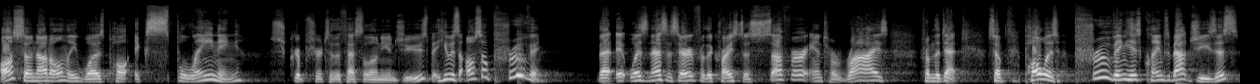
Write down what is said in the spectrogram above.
Also, not only was Paul explaining Scripture to the Thessalonian Jews, but he was also proving that it was necessary for the Christ to suffer and to rise from the dead. So Paul was proving his claims about Jesus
